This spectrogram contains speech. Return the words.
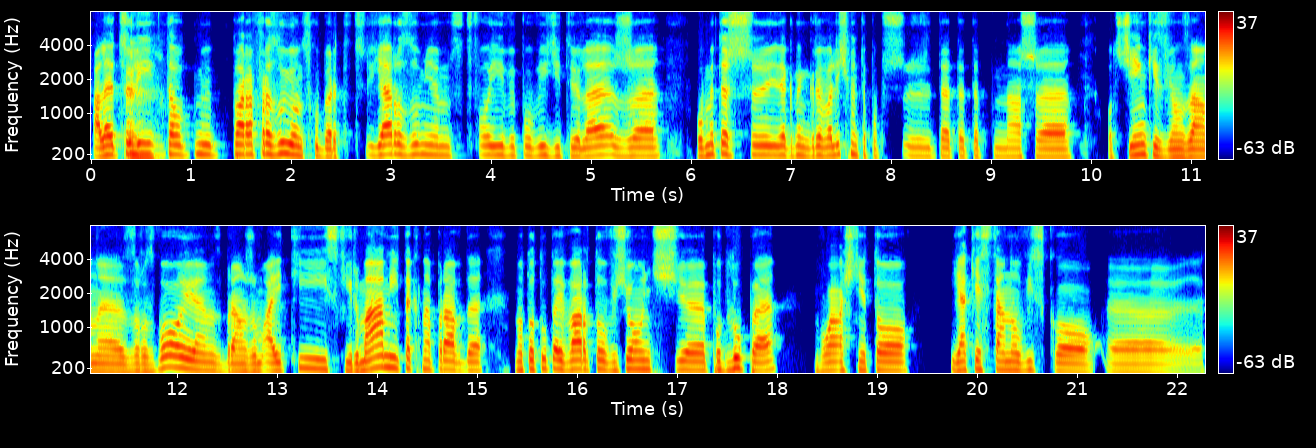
Ale czyli to parafrazując, Hubert, ja rozumiem z Twojej wypowiedzi tyle, że bo my też y, jak nagrywaliśmy te, te, te, te nasze odcinki związane z rozwojem, z branżą IT, z firmami tak naprawdę, no to tutaj warto wziąć e, pod lupę właśnie to, jakie stanowisko e,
